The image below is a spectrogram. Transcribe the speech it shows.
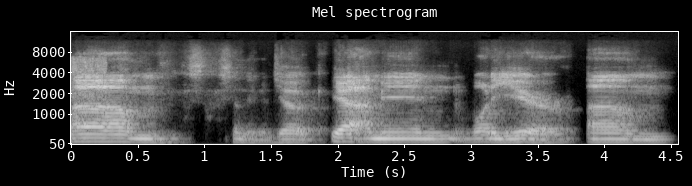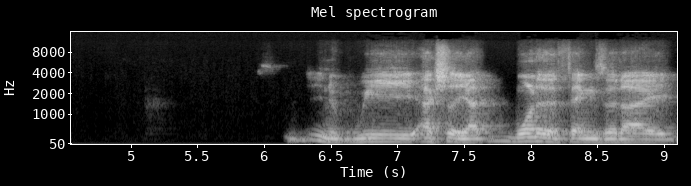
Um, shouldn't even joke. Yeah, I mean, what a year. Um, you know, we actually uh, one of the things that I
